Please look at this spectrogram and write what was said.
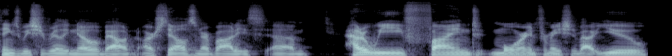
things we should really know about ourselves and our bodies. Um, how do we find more information about you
